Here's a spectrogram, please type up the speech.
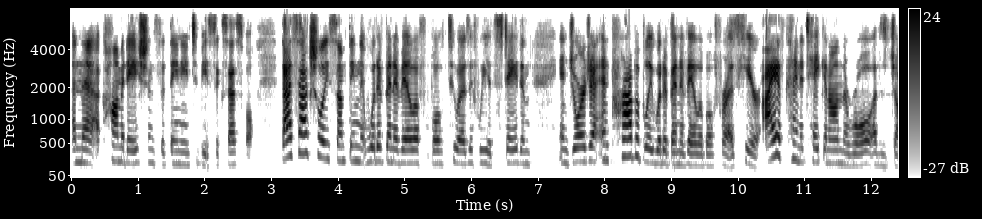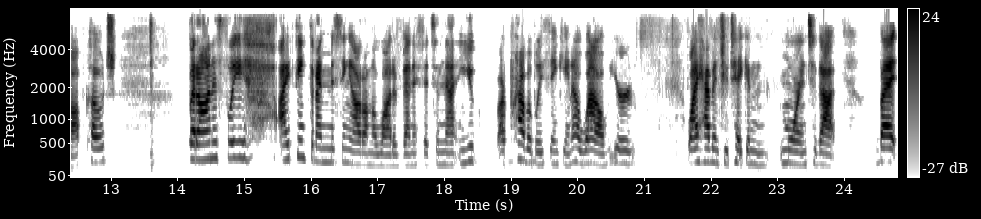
and the accommodations that they need to be successful. That's actually something that would have been available to us if we had stayed in in Georgia and probably would have been available for us here. I have kind of taken on the role of job coach. But honestly, I think that I'm missing out on a lot of benefits in that. You are probably thinking, oh, wow, you're, why haven't you taken more into that? But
